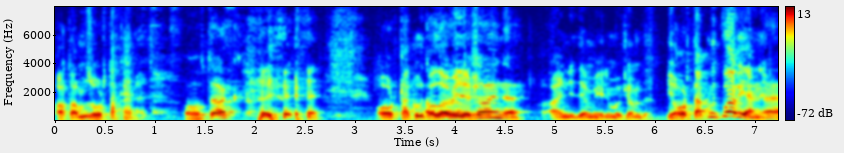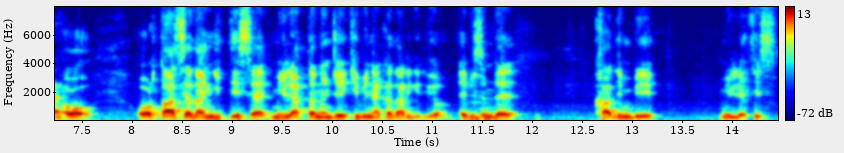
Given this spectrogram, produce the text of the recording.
atamız ortak herhalde. Ortak. Ortaklık olabilir. Atalarımız aynı. Aynı demeyelim hocam da. Bir ortaklık var yani. Evet. O Orta Asya'dan gittiyse milattan önce 2000'e kadar gidiyor. E bizim de kadim bir milletiz.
